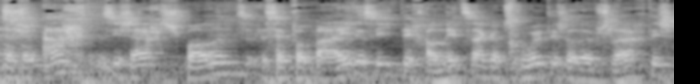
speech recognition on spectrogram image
es, ist echt, es ist echt spannend. Es hat von beiden Seiten, ich kann nicht sagen, ob es gut ist oder ob es schlecht ist.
